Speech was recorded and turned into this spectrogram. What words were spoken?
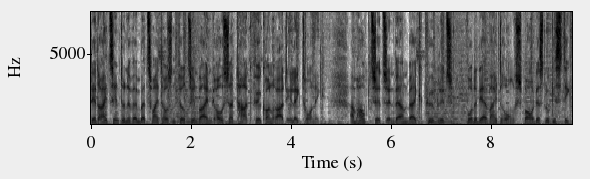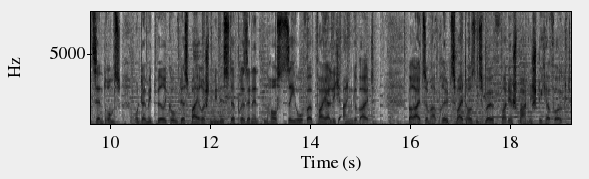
Der 13. November 2014 war ein großer Tag für Konrad Elektronik. Am Hauptsitz in Wernberg-Köblitz wurde der Erweiterungsbau des Logistikzentrums unter Mitwirkung des bayerischen Ministerpräsidenten Horst Seehofer feierlich eingeweiht. Bereits im April 2012 war der Spatenstich erfolgt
